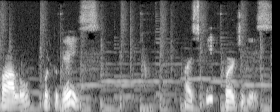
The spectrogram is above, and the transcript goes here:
falo português. I speak Portuguese.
